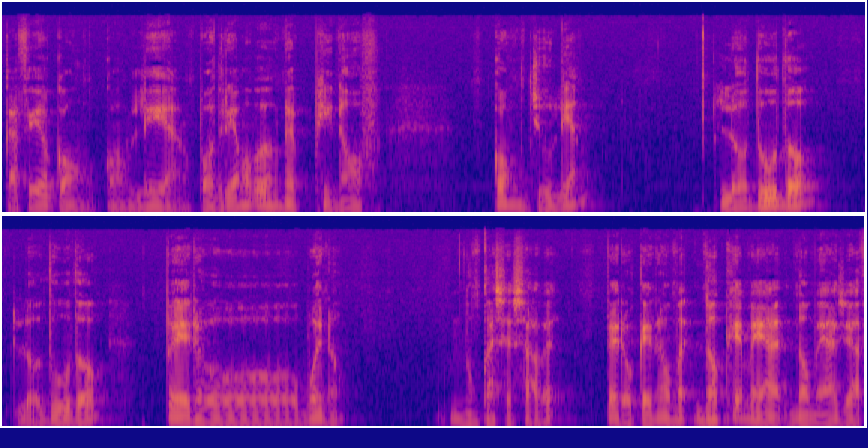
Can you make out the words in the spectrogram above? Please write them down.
Que ha sido con, con Liam. ¿Podríamos ver un spin-off con Julian? Lo dudo, lo dudo, pero bueno, nunca se sabe. Pero que no, no es que me, no me haya,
